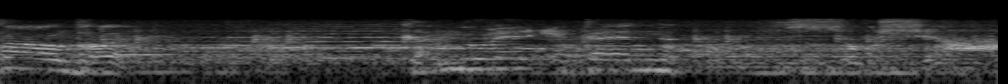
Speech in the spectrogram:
Cendre qu'un nouvel Éden surgira.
